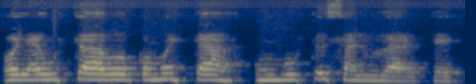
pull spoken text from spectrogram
Hola Gustavo, ¿cómo estás? Un gusto saludarte.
